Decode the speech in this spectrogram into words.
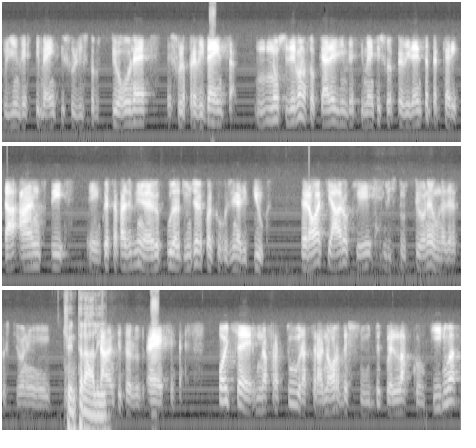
sugli investimenti, sull'istruzione e sulla previdenza. Non si devono toccare gli investimenti sulla previdenza per carità, anzi eh, in questa fase bisognerebbe pure aggiungere qualcosina di più. Però è chiaro che l'istruzione è una delle questioni centrali. Per lo, eh. Poi c'è una frattura tra nord e sud, quella continua,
